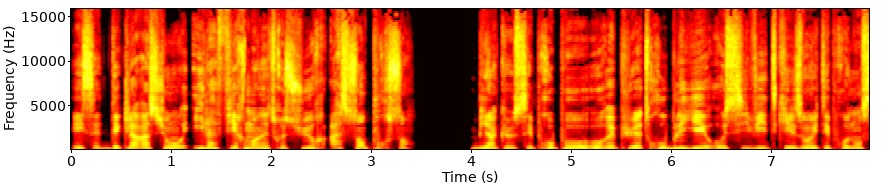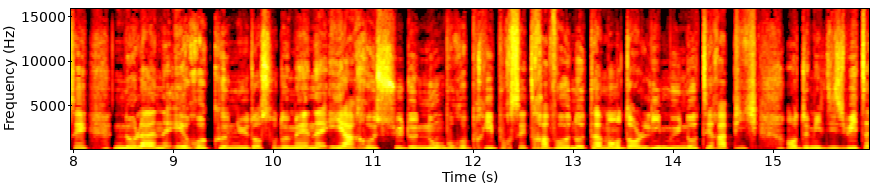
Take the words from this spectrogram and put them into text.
Et cette déclaration, il affirme en être sûr à 100%. Bien que ses propos auraient pu être oubliés aussi vite qu'ils ont été prononcés, Nolan est reconnu dans son domaine et a reçu de nombreux prix pour ses travaux, notamment dans l'immunothérapie. En 2018,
